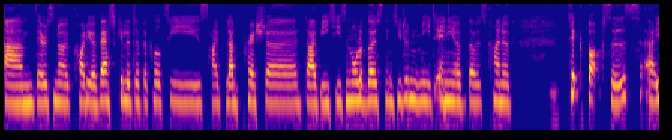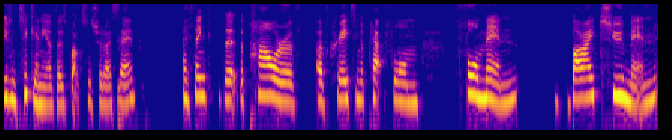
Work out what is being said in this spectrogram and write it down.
Um, there's no cardiovascular difficulties, high blood pressure, diabetes, and all of those things. You didn't meet any of those kind of tick boxes. Uh, you didn't tick any of those boxes, should I say? Mm-hmm. I think that the power of of creating a platform for men by two men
